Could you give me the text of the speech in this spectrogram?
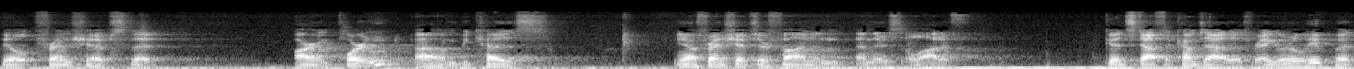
built friendships that are important um, because you know friendships are fun and, and there's a lot of good stuff that comes out of those regularly, but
